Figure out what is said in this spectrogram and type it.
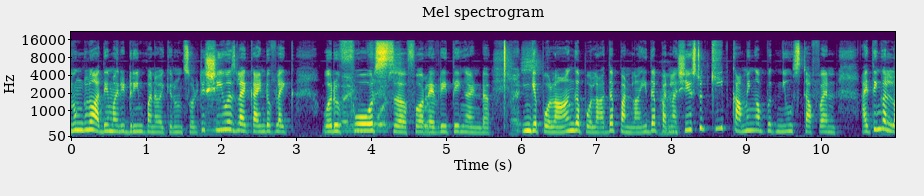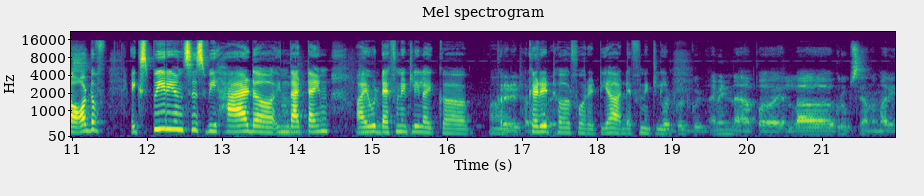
இவங்களும் அதே மாதிரி ட்ரீம் பண்ண வைக்கணும்னு சொல்லிட்டு she was like kind of like ஒரு ஃபோர்ஸ் ஃபார் எவ்ரி திங் அண்ட் இங்கே போகலாம் அங்கே போகலாம் அதை பண்ணலாம் இதை பண்ணலாம். She use to keep coming up with new stuff and I think a lot of experiences we had uh, in that time i would definitely like uh, uh, Credit her credit for her for it. Yeah definitely. Good good I mean அப்போ எல்லா குரூப்ஸ்லையும் அந்த மாதிரி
